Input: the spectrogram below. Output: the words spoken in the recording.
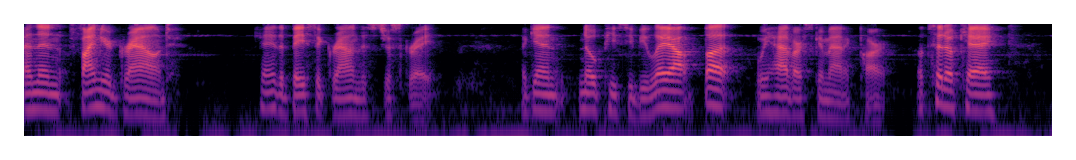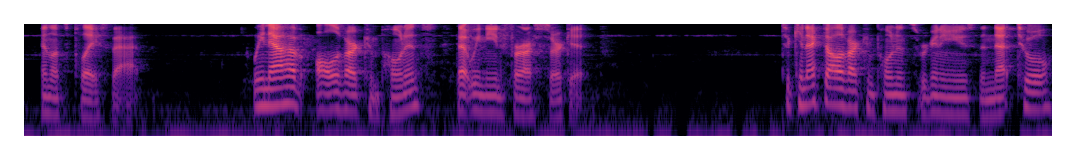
and then find your ground. Okay, the basic ground is just great. Again, no PCB layout, but we have our schematic part. Let's hit OK, and let's place that. We now have all of our components that we need for our circuit. To connect all of our components, we're going to use the net tool.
